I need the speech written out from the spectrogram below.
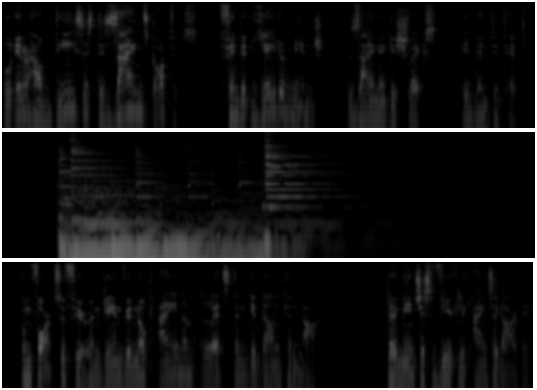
und innerhalb dieses Designs Gottes findet jeder Mensch seine Geschlechtsidentität. Um fortzuführen, gehen wir noch einem letzten Gedanken nach. Der Mensch ist wirklich einzigartig.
